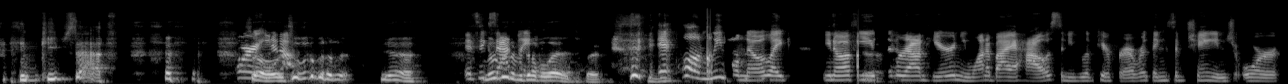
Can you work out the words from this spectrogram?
and keep staff. Or, so it's a little bit of a yeah. It's exactly a little bit of a double edge, but it, well, and we all know like you know, if you yeah. live around here and you want to buy a house and you've lived here forever, things have changed. Or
